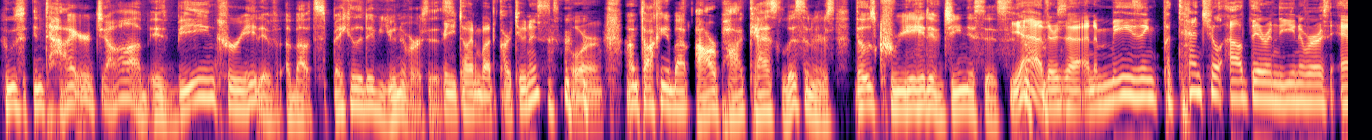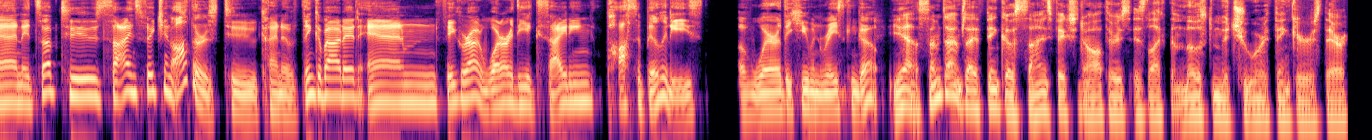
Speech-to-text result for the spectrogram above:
whose entire job is being creative about speculative universes. Are you talking about cartoonists or? I'm talking about our podcast listeners, those creative geniuses. yeah, there's a, an amazing potential out there in the universe, and it's up to science fiction authors to kind of think about it and figure out what are the exciting possibilities of where the human race can go. Yeah, sometimes I think of science fiction authors as like the most mature thinkers. They're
